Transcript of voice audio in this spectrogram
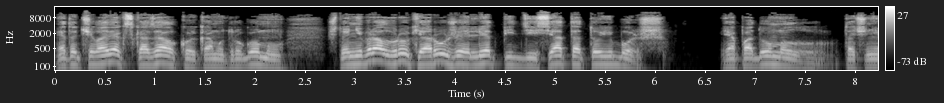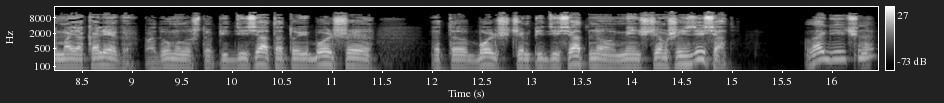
Этот человек сказал кое-кому другому, что не брал в руки оружие лет пятьдесят, а то и больше. Я подумал, точнее, моя коллега подумала, что пятьдесят, а то и больше — это больше, чем пятьдесят, но меньше, чем шестьдесят. Логично.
